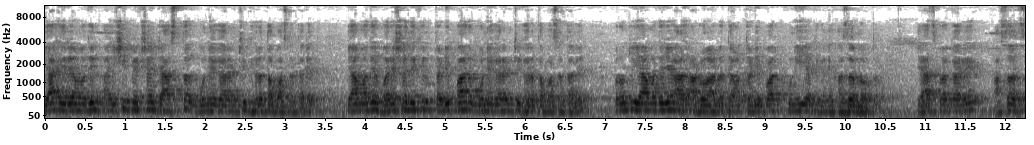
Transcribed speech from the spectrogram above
या एरियामधील ऐंशी पेक्षा जास्त गुन्हेगारांची घरं तपासण्यात आलेत. यामध्ये बरेचशा देखील तडीपार गुन्हेगारांची घरं तपासण्यात आले. परंतु यामध्ये जे आज आढळून आलं त्यावर तडीपार कुणीही या ठिकाणी हजर नव्हतं. याच प्रकारे असंच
